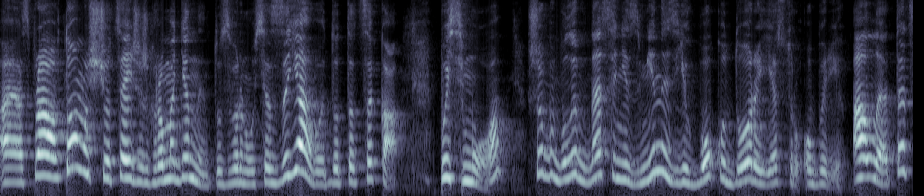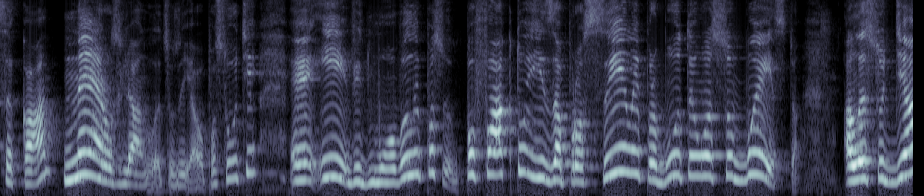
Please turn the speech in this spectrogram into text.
Е, Справа в тому, що цей же ж громадянин тут звернувся з заявою до ТЦК письмо, щоб були внесені зміни з їх боку до реєстру оберіг. Але ТЦК не розглянули цю заяву по суті е, і відмовили по, факту і запросили пробути особисто. Але суддя.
